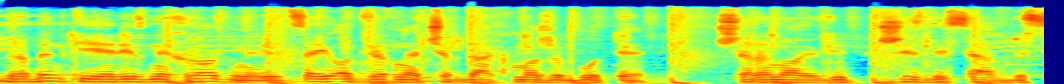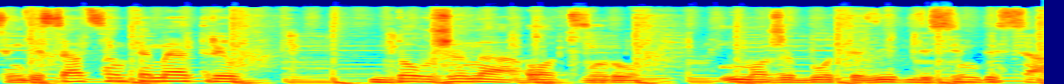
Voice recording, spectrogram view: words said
Драбинки є різних розмірів. Цей отвір на чердак може бути шириною від 60 до 70 см. Довжина отвору може бути від 80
